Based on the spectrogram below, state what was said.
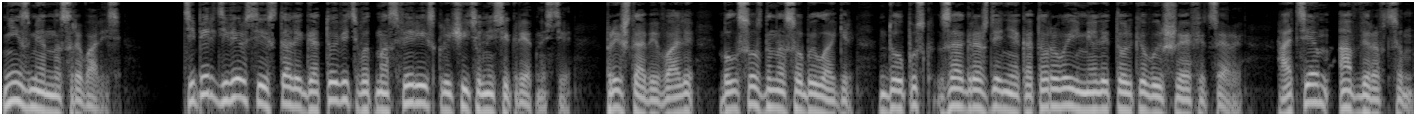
неизменно срывались. Теперь диверсии стали готовить в атмосфере исключительной секретности — при штабе Вали был создан особый лагерь, допуск за ограждение которого имели только высшие офицеры. А тем абверовцам,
